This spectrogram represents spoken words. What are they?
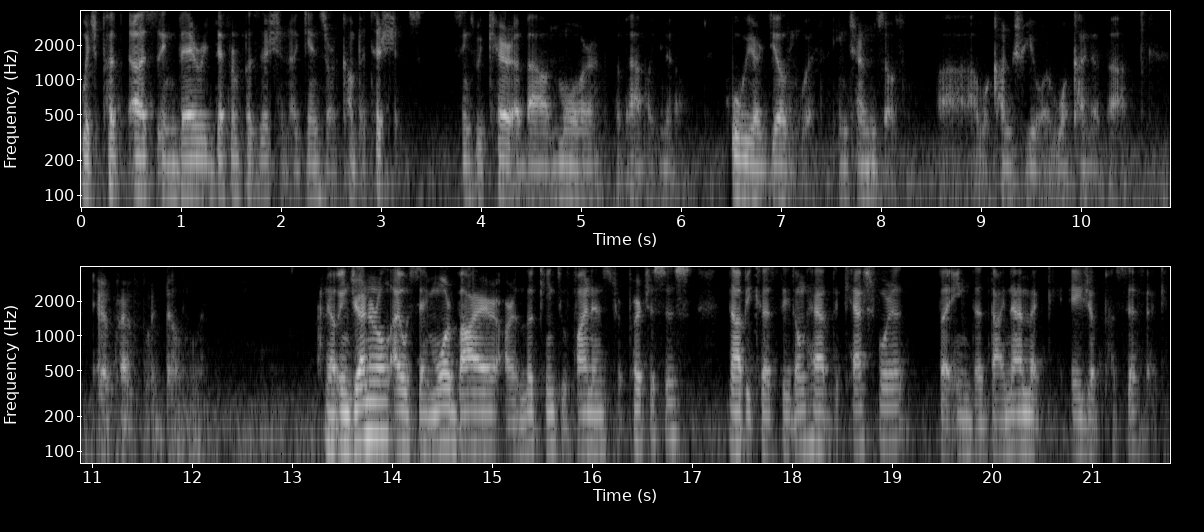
which put us in very different position against our competitions, since we care about more about you know who we are dealing with in terms of uh, what country or what kind of uh, aircraft we're dealing with. Now, in general, I would say more buyers are looking to finance their purchases, not because they don't have the cash for it, but in the dynamic Asia Pacific,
